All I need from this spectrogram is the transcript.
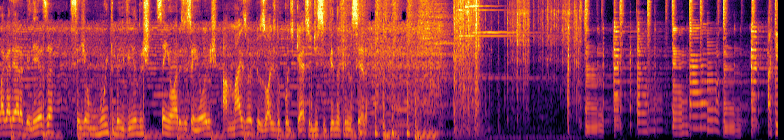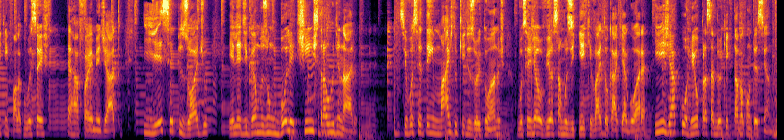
Fala galera, beleza? Sejam muito bem-vindos, senhoras e senhores, a mais um episódio do podcast Disciplina Financeira. Aqui quem fala com vocês é Rafael Imediato e esse episódio ele é, digamos, um boletim extraordinário. Se você tem mais do que 18 anos, você já ouviu essa musiquinha que vai tocar aqui agora e já correu para saber o que estava acontecendo.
